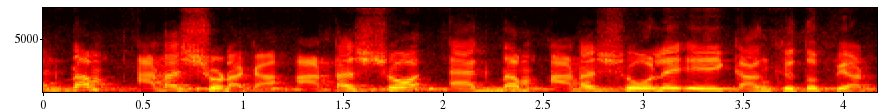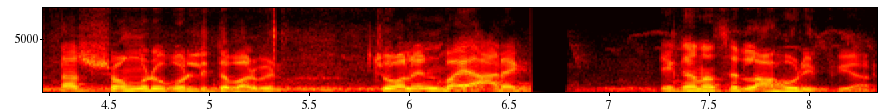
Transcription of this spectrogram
একদম আঠাশশো টাকা। আঠাশশো, একদম আঠাশশো হলে এই কাঙ্ক্ষিত পেয়ারটা সংগ্রহ করে নিতে পারবেন। চলেন ভাই, আরেক এখানে আছে লাহোরি পেয়ার।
